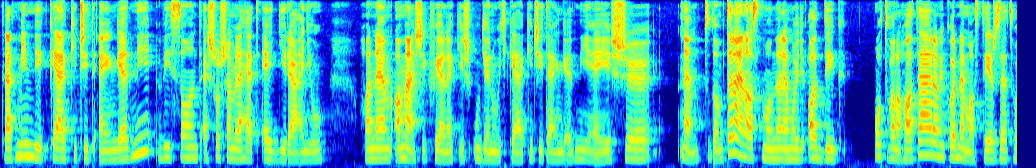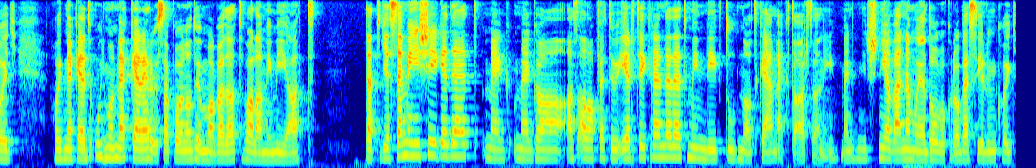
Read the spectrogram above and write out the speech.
Tehát mindig kell kicsit engedni, viszont ez sosem lehet egyirányú, hanem a másik félnek is ugyanúgy kell kicsit engednie, és nem tudom, talán azt mondanám, hogy addig ott van a határ, amikor nem azt érzed, hogy, hogy neked úgymond meg kell erőszakolnod önmagadat valami miatt. Tehát ugye a személyiségedet, meg, meg a, az alapvető értékrendedet mindig tudnod kell megtartani. Meg és nyilván nem olyan dolgokról beszélünk, hogy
